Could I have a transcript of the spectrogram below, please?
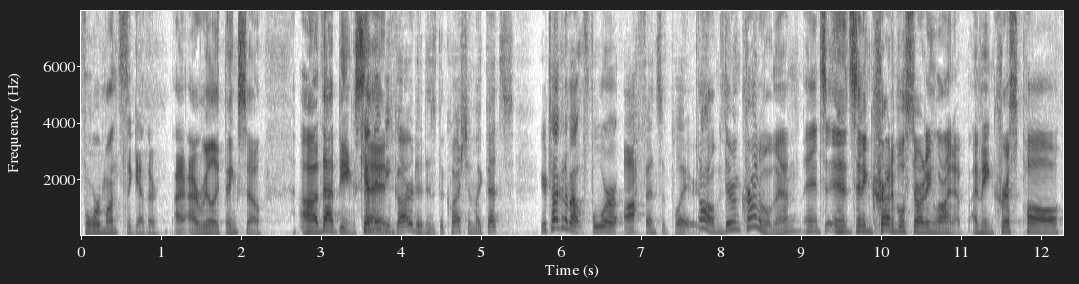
four months together. I, I really think so. Uh, that being said, Can they be guarded? Is the question. Like that's you're talking about four offensive players. Oh, they're incredible, man. It's it's an incredible starting lineup. I mean, Chris Paul,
